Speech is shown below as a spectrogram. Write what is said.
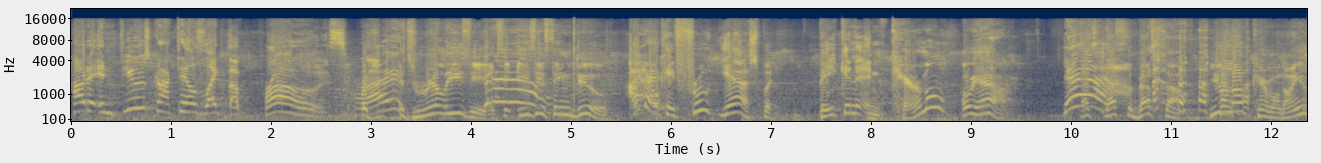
how to infuse cocktails like the pros, right? It's real easy. It's the easiest thing to do. I- okay, fruit, yes, but bacon and caramel? Oh yeah. yeah. That's, that's the best stuff. You love caramel, don't you?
